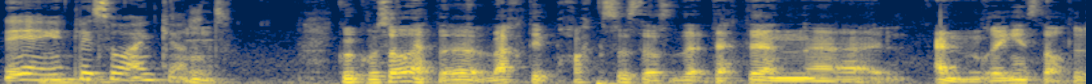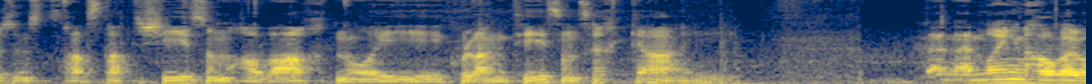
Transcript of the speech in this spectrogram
Det er egentlig så enkelt. Hvordan har dette vært i praksis? Altså, dette er en uh, endring i Statoils strategi som har vart nå i hvor lang tid, sånn cirka? Den endringen har vel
